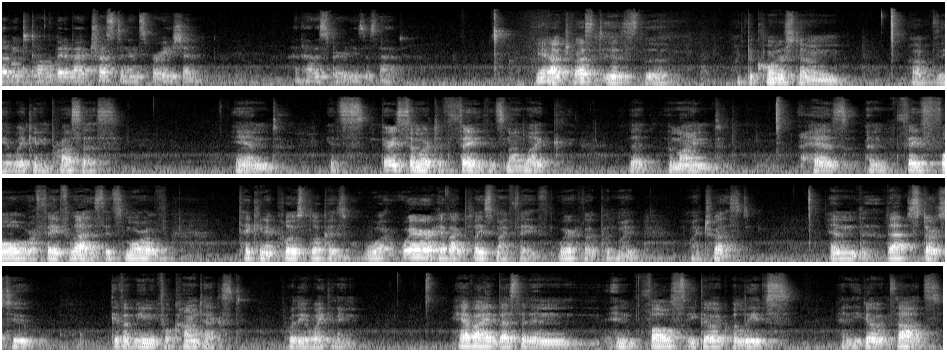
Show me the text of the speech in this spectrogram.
love you to talk a bit about trust and inspiration and how the Spirit uses that. Yeah, trust is the like the cornerstone of the awakening process. And it's very similar to faith. It's not like that the mind has been faithful or faithless. It's more of taking a close look as where have I placed my faith? Where have I put my my trust? And that starts to give a meaningful context for the awakening. Have I invested in in false egoic beliefs and egoic thoughts,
